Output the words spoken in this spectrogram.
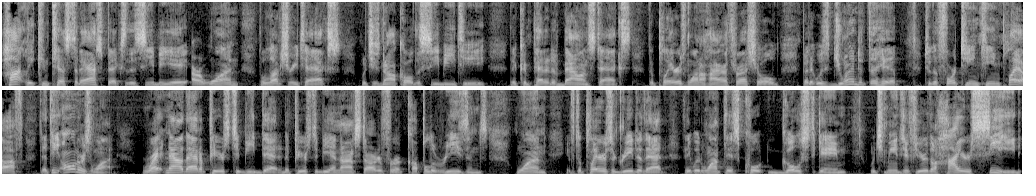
hotly contested aspects of the CBA are one, the luxury tax, which is now called the CBT, the competitive balance tax. The players want a higher threshold, but it was joined at the hip to the 14 team playoff that the owners want. Right now, that appears to be dead. It appears to be a non starter for a couple of reasons. One, if the players agree to that, they would want this, quote, ghost game, which means if you're the higher seed,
